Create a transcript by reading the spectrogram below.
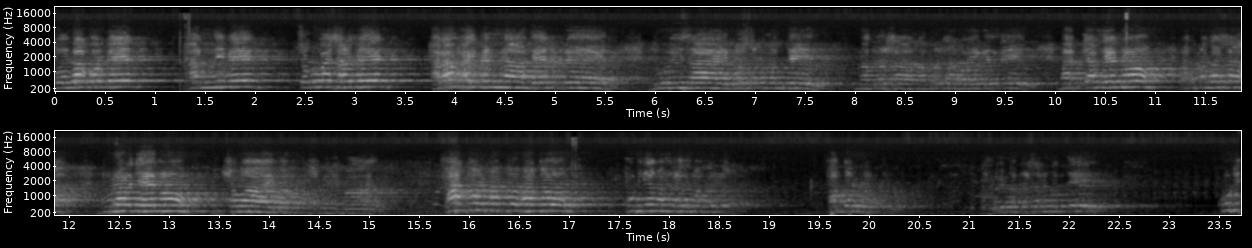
তোবা করবেন, খান দিবেন চকুয়া ছাড়বেন, হারাম খাইবেন না, দেখবেন। দুই চার বছরের মধ্যে মাদ্রাসা মাদ্রাসা হয়ে গেছে। বাচ্চা যেন, মাদ্রাসা, বুড়ার যেন, সবাই ভালোবাসবেন ফাতর মাত্র ফাতর। পুনিয়া মাদ্রাসা মাদ্রাসা ফাতর ওই মাদ্রাসার মধ্যে কোটি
